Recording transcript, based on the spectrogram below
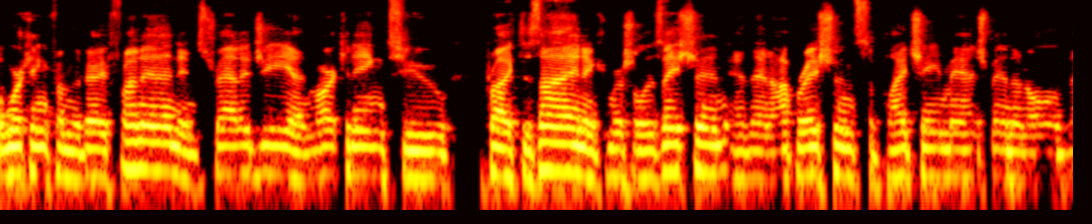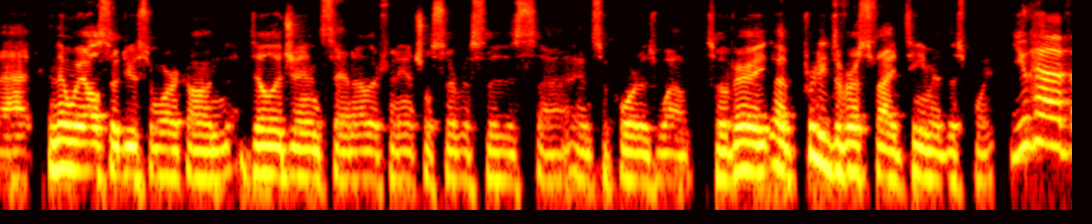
working from the very front end in strategy and marketing to product design and commercialization, and then operations, supply chain management, and all of that. And then we also do some work on diligence and other financial services uh, and support as well. So a very a pretty diversified team at this point. You have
